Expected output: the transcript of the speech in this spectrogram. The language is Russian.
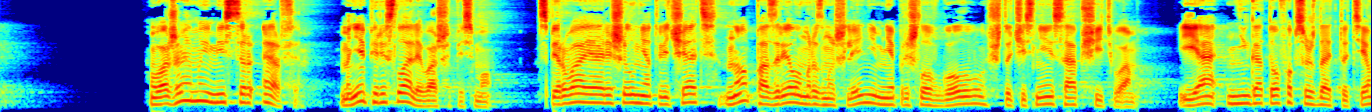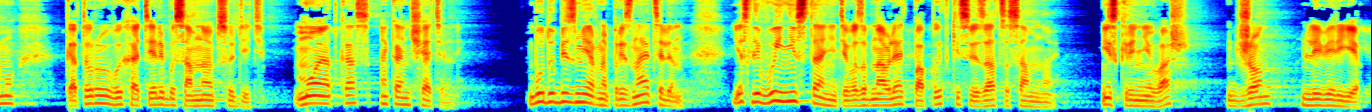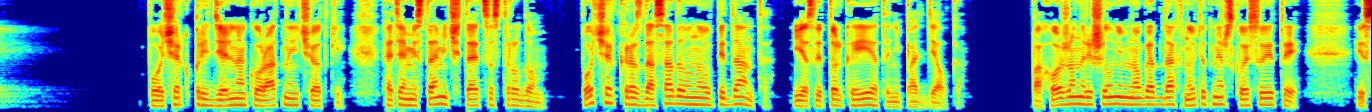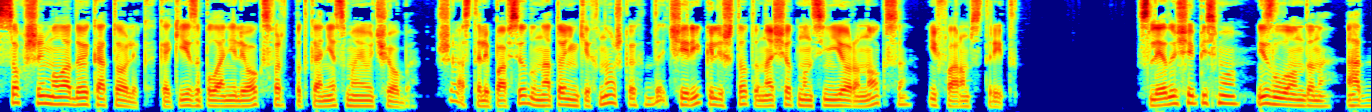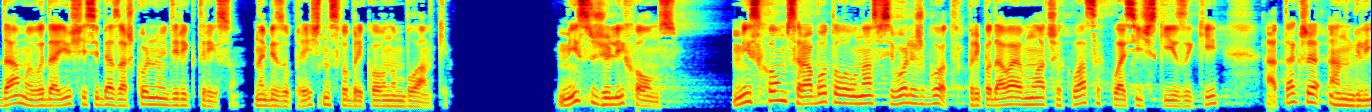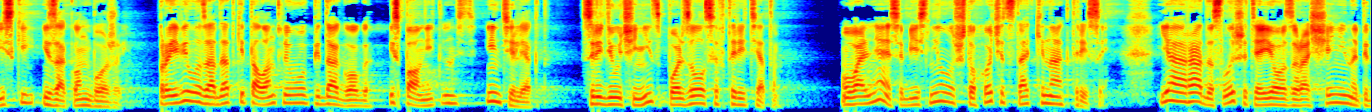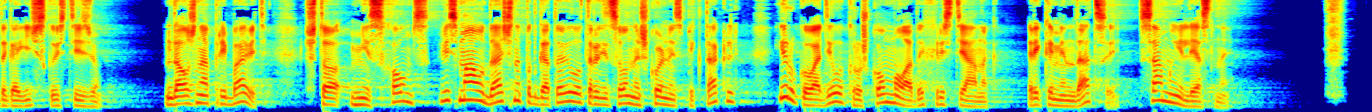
Уважаемый мистер Эрфи, мне переслали ваше письмо. Сперва я решил не отвечать, но по зрелым размышлениям мне пришло в голову, что честнее сообщить вам. Я не готов обсуждать ту тему, которую вы хотели бы со мной обсудить. Мой отказ окончательный. Буду безмерно признателен, если вы не станете возобновлять попытки связаться со мной. Искренне ваш, Джон Ливерье. Почерк предельно аккуратный и четкий, хотя местами читается с трудом. Почерк раздосадованного педанта, если только и это не подделка. Похоже, он решил немного отдохнуть от мирской суеты. Иссохший молодой католик, какие заполонили Оксфорд под конец моей учебы. Шастали повсюду на тоненьких ножках, да чирикали что-то насчет монсеньора Нокса и Фарм-стрит. Следующее письмо из Лондона от дамы, выдающей себя за школьную директрису, на безупречно сфабрикованном бланке. Мисс Жюли Холмс. Мисс Холмс работала у нас всего лишь год, преподавая в младших классах классические языки, а также английский и закон Божий. Проявила задатки талантливого педагога, исполнительность интеллект. Среди учениц пользовалась авторитетом. Увольняясь, объяснила, что хочет стать киноактрисой. Я рада слышать о ее возвращении на педагогическую стезю. Должна прибавить, что мисс Холмс весьма удачно подготовила традиционный школьный спектакль и руководила кружком молодых христианок. Рекомендации самые лестные.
